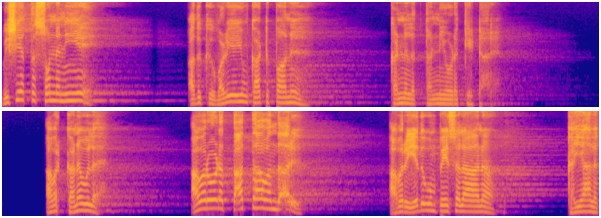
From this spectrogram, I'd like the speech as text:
விஷயத்த சொன்ன நீயே. அதுக்கு வழியையும் காட்டுப்பான்னு. கண்ணுல தண்ணியோட கேட்டாரு. அவர் கனவுல அவரோட தாத்தா வந்தாரு. அவர் எதுவும் பேசல ஆனா கையால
